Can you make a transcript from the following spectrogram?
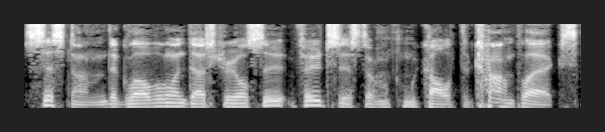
system, the global industrial food system. We call it the complex.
